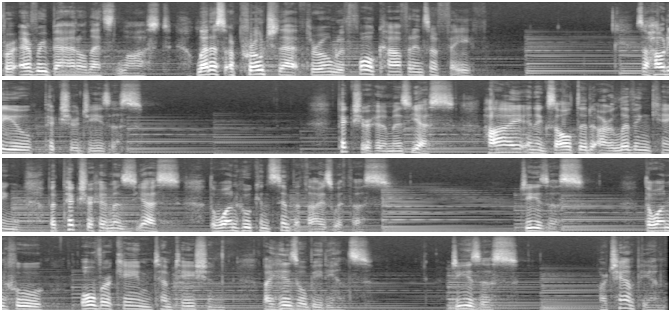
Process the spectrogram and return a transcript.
for every battle that's lost. Let us approach that throne with full confidence of faith. So, how do you picture Jesus? Picture him as, yes, high and exalted, our living King, but picture him as, yes, the one who can sympathize with us. Jesus, the one who overcame temptation by his obedience. Jesus, our champion.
